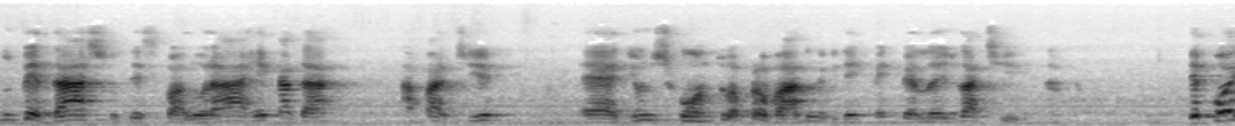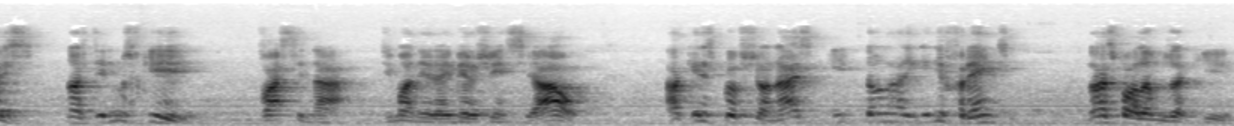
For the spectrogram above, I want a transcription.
um pedaço desse valor a arrecadar a partir é, de um desconto aprovado, evidentemente, pelo Legislativo. Né? Depois, nós teríamos que vacinar de maneira emergencial aqueles profissionais que estão na linha de frente. Nós falamos aqui,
